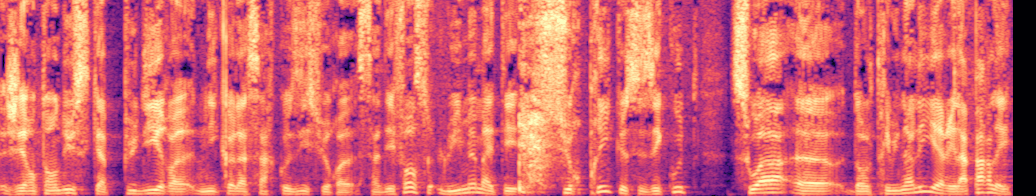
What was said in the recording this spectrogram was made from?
j'ai entendu ce qu'a pu dire Nicolas Sarkozy sur sa défense. Lui-même a été surpris que ces écoutes soient dans le tribunal hier. Il a parlé.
